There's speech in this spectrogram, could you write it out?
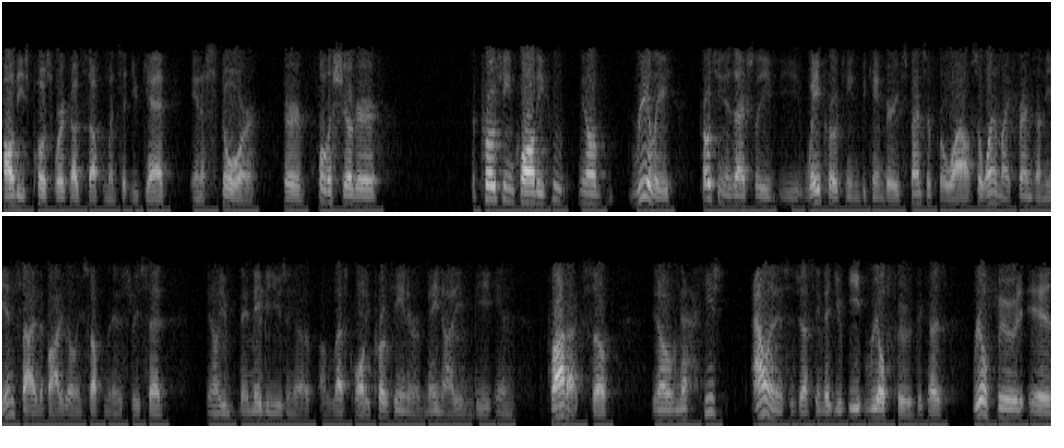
all these post-workout supplements that you get in a store, they're full of sugar. The protein quality, who you know, really, protein is actually the whey protein became very expensive for a while. So one of my friends on the inside of the bodybuilding supplement industry said, you know, you, they may be using a, a less quality protein, or it may not even be in products. So, you know, now he's Alan is suggesting that you eat real food because real food is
